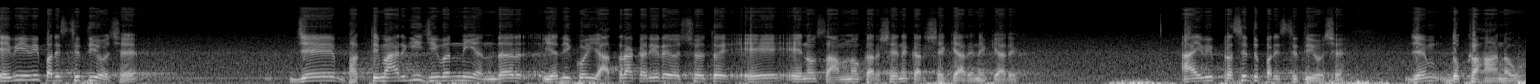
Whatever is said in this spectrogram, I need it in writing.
એવી એવી પરિસ્થિતિઓ છે જે ભક્તિમાર્ગી જીવનની અંદર યદિ કોઈ યાત્રા કરી રહ્યો છે, તો એ એનો સામનો કરશે ને કરશે ક્યારે ને ક્યારેક આ એવી પ્રસિદ્ધ પરિસ્થિતિઓ છે, જેમ દુઃખ હાનવું.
